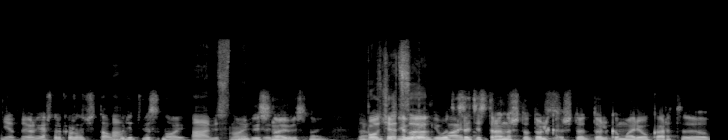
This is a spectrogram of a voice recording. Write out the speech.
Нет, ну я же только что читал, а. будет весной. А, весной? Весной, весной. Да. Получается... И, и вот, кстати, странно, что только, что только Марио Карт э,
